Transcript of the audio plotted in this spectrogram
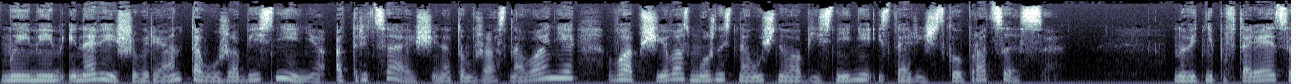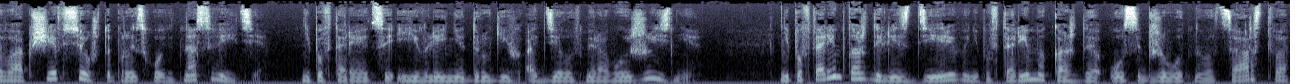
Мы имеем и новейший вариант того же объяснения, отрицающий на том же основании вообще возможность научного объяснения исторического процесса. Но ведь не повторяется вообще все, что происходит на свете. Не повторяются и явления других отделов мировой жизни – Неповторим каждый лист дерева, неповторима каждая особь животного царства,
